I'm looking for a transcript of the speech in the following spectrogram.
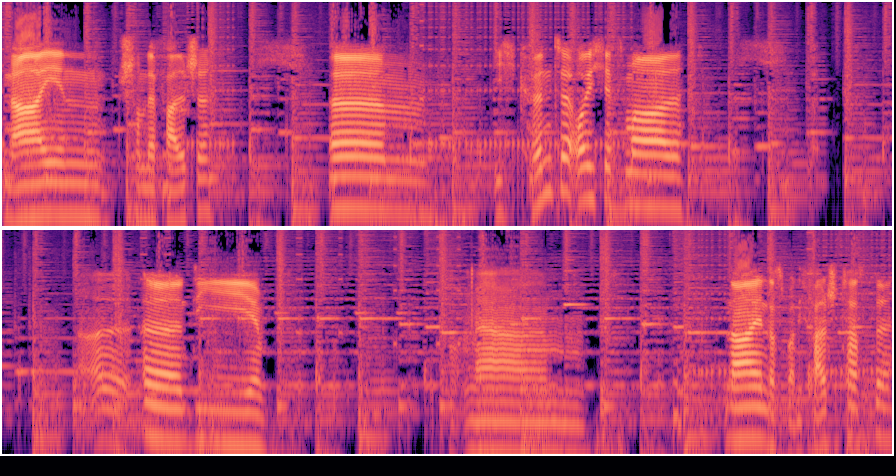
Nein, schon der falsche. Ähm, ich könnte euch jetzt mal äh, die... Ähm... Nein, das war die falsche Taste.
